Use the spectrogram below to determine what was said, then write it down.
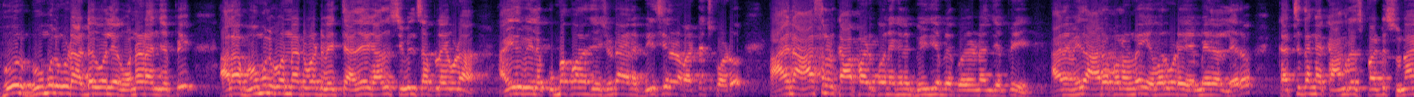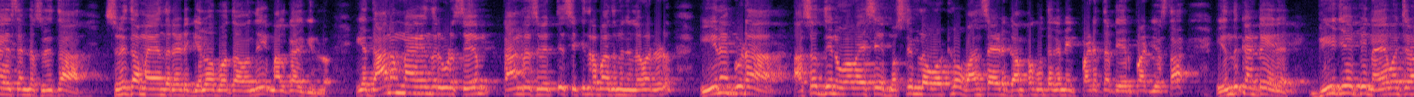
భూ భూములు కూడా అడ్డగోలేక ఉన్నాడని చెప్పి అలా భూములు కొన్నటువంటి వ్యక్తి అదే కాదు సివిల్ సప్లై కూడా ఐదు వేల కుంభకోణం చేసిండు. ఆయన బీసీలను పట్టించుకోడు. ఆయన ఆస్తులను కాపాడుకొని కానీ బీజేపీకి పోయాడు అని చెప్పి ఆయన మీద ఆరోపణలు ఉన్నాయి. ఎవరు కూడా ఎమ్మెల్యేలు లేరు. ఖచ్చితంగా కాంగ్రెస్ పార్టీ సునాయాసంగా సునీత సునీత మహేందర్ రెడ్డి గెలవబోతా ఉంది మల్కాజ్గిరిలో ఇక దానం నాగేందర్ కూడా సేమ్ కాంగ్రెస్ వ్యక్తి సికింద్రాబాద్ నుంచి నిలబడ్డాడు. ఈయనకు కూడా అసదుద్దీన్ ఓవైసీ ముస్లింల ఓట్లు వన్ సైడ్ గంపగుద్దగా నీకు పడేటట్టు ఏర్పాటు చేస్తా. ఎందుకంటే బీజేపీ నయవంచన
